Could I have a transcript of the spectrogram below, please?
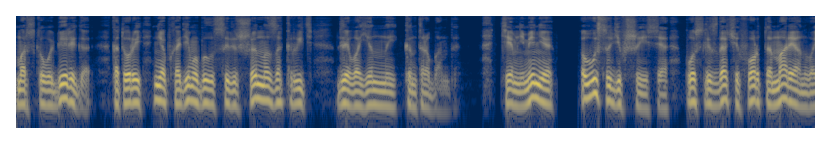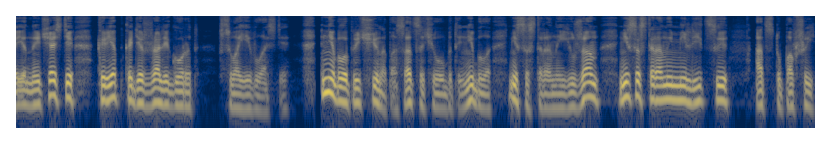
морского берега, который необходимо было совершенно закрыть для военной контрабанды. Тем не менее, высадившиеся после сдачи форта Мариан военные части крепко держали город в своей власти. Не было причин опасаться чего бы то ни было ни со стороны южан, ни со стороны милиции, отступавшей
